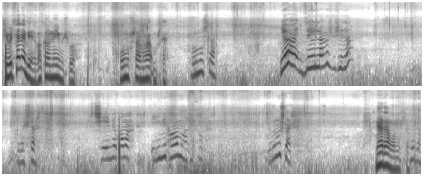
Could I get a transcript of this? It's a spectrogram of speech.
Çevirsene bir bakalım neymiş bu. Bulmuşlar mı ne yapmışlar? Vurmuşlar. Ya zehirlenmiş bir şeyden. Arkadaşlar. Hiç şeyim yok ama elimi yıkamam lazım sonra. Vurmuşlar Nereden vurmuşlar? buradan.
